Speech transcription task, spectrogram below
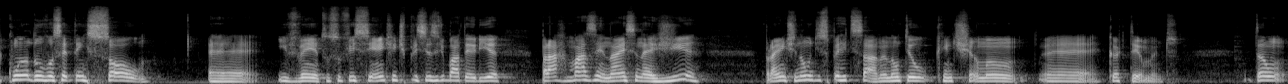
quando você tem sol é, e vento suficiente, a gente precisa de bateria para armazenar essa energia para a gente não desperdiçar, né? não ter o que a gente chama é, curtailment. Então,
